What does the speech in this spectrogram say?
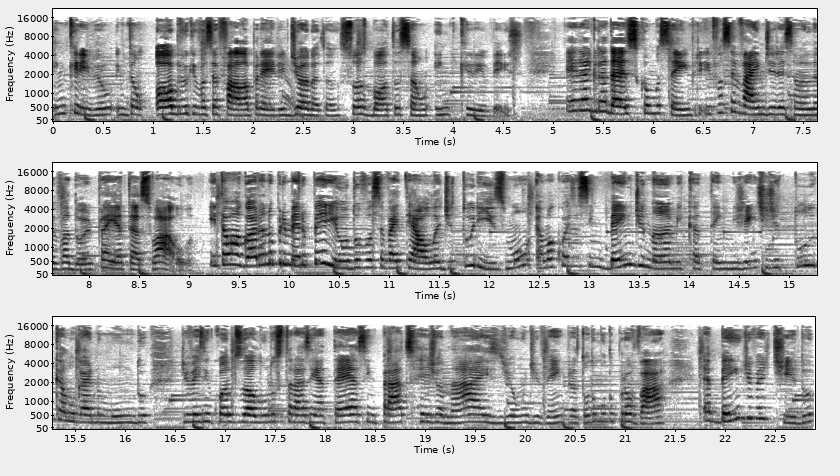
incrível. Então, óbvio que você fala para ele, Jonathan, suas botas são incríveis. Ele agradece como sempre e você vai em direção ao elevador para ir até a sua aula. Então agora no primeiro período você vai ter aula de turismo. É uma coisa assim bem dinâmica, tem gente de tudo que é lugar no mundo. De vez em quando os alunos trazem até assim pratos regionais de onde vem para todo mundo provar. É bem divertido.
